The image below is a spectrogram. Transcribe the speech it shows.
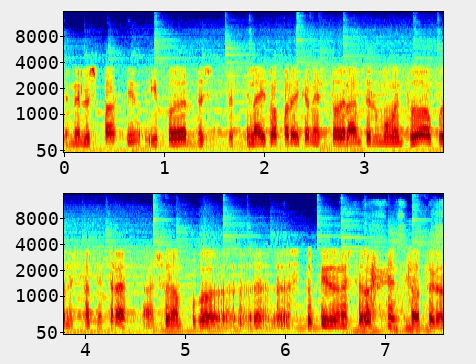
en el espacio y poder, en la misma pared que han estado delante en un momento dado, pueden estar detrás. Ah, suena un poco uh, estúpido en este momento, pero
